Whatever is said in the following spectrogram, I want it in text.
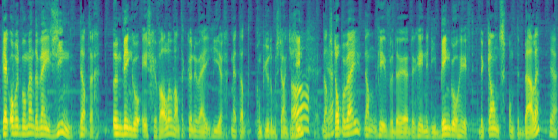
Kijk, op het moment dat wij zien dat er een bingo is gevallen, want dan kunnen wij hier met dat computerbestandje Oh, zien, dan Ja. stoppen wij. Dan geven we de, degene die bingo heeft de kans om te bellen. ja.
